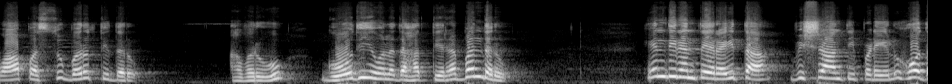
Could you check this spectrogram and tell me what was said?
ವಾಪಸ್ಸು ಬರುತ್ತಿದ್ದರು. ಅವರು ಗೋಧಿ ಹೊಲದ ಹತ್ತಿರ ಬಂದರು. ಎಂದಿನಂತೆ ರೈತ ವಿಶ್ರಾಂತಿ ಪಡೆಯಲು ಹೋದ.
